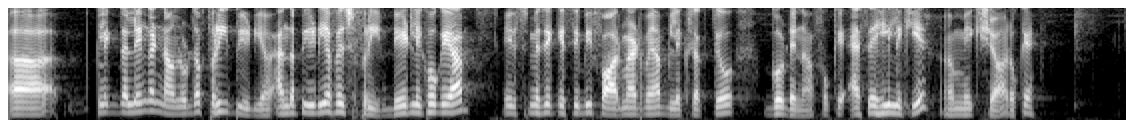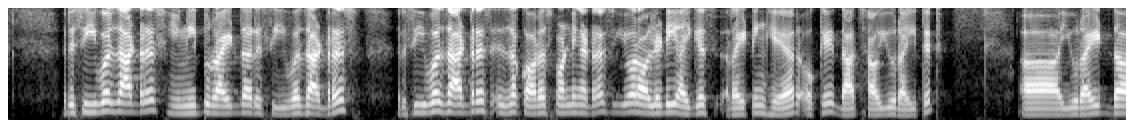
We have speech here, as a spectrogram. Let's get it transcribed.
click the link and download the free P D F and the P D F is free date लिखोगे आप इसमें से किसी भी फॉर्मेट में आप लिख सकते हो गुड इनफ ओके ऐसे ही लिखिए make sure okay receivers address you need to write the receivers address receivers address is a corresponding address you are already i guess writing here okay that's how you write it uh, you write the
